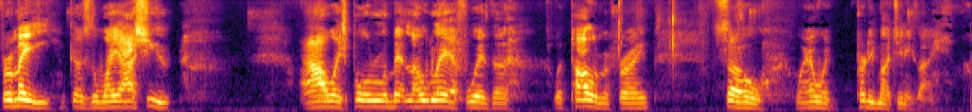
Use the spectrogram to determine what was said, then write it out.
for me, because the way I shoot, I always pull a little bit low left with uh, with polymer frame. So, well, with pretty much anything.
